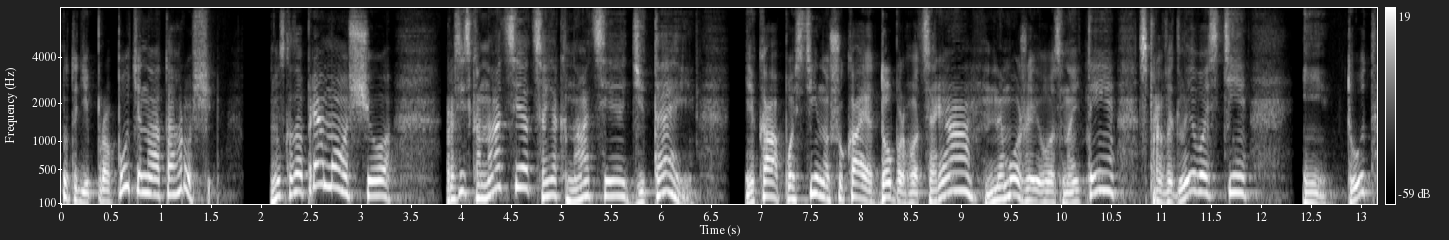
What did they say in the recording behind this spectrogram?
ну тоді про Путіна та гроші. Він сказав прямо, що російська нація це як нація дітей, яка постійно шукає доброго царя, не може його знайти, справедливості. І тут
